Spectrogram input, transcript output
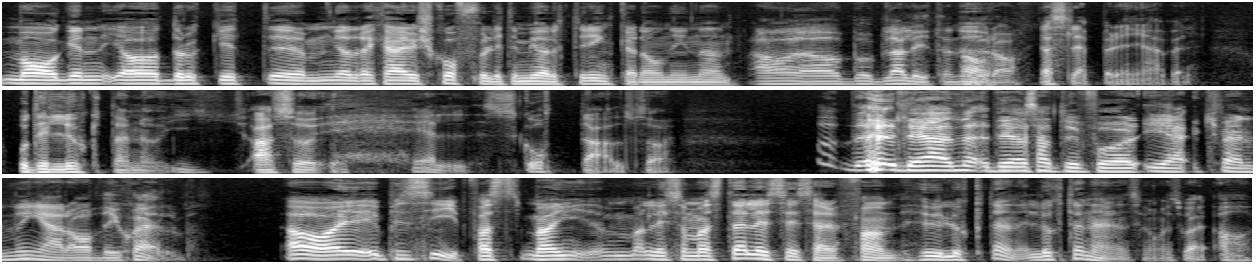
magen, jag har druckit, eh, jag drack Irish coffee och lite mjölkdrinkar dagen innan. Ja, jag bubblar lite nu Ja, då. jag släpper den jävel. Och det luktar nu, alltså helskotta alltså. Det, det, är, det är så att du får e kvällningar av dig själv. Ja, i princip. Fast man, man, liksom, man ställer sig så här, fan hur luktar den? Luktar den här ens en gång? Så bara, ja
